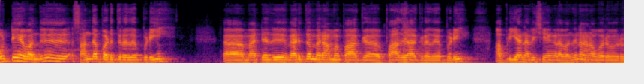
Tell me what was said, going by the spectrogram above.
முட்டையை வந்து சந்தைப்படுத்துறது எப்படி? மற்றது வருத்தம் வராமல் பார்க்க பாதுகாக்கிறது எப்படி? அப்படியான விஷயங்களை வந்து நான் ஒவ்வொரு ஒரு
